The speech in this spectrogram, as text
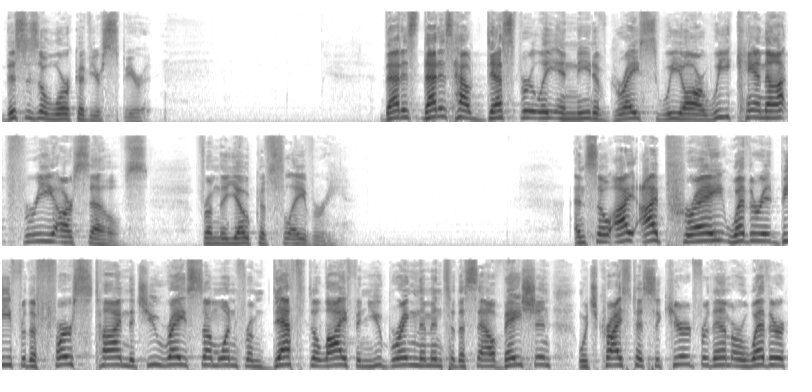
This is a work of your Spirit. That is, that is how desperately in need of grace we are. We cannot free ourselves from the yoke of slavery. And so I, I pray, whether it be for the first time that you raise someone from death to life and you bring them into the salvation which Christ has secured for them, or whether,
